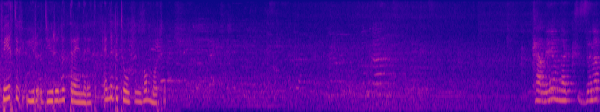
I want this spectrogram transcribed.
40 uur durende treinrit en de betoging van morgen. Ga mee omdat ik zin heb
